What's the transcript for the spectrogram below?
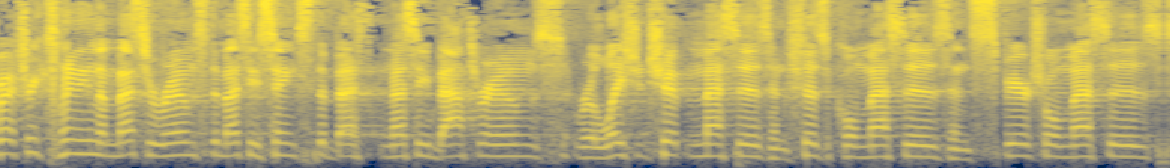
perpetually cleaning the messy rooms, the messy sinks, the messy bathrooms, relationship messes and physical messes and spiritual messes.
